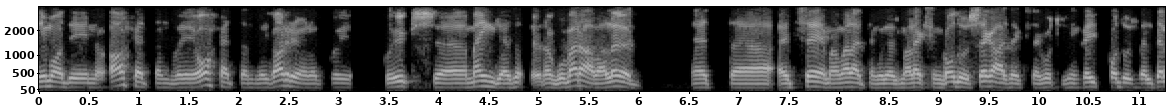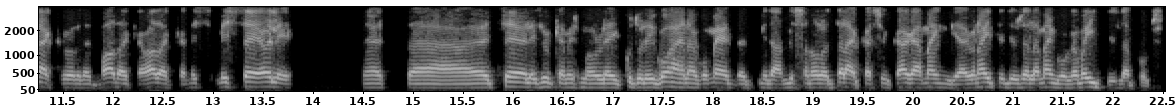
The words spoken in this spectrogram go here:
niimoodi ahvetanud või ohvetanud või karjunud, kui, kui üks äh, mängija nagu värava lööb. et, äh, et see, ma mäletan, kuidas ma läksin kodus segaseks ja kutsusin kõik kodus veel teleka juurde, et vaadake, vaadake, mis, mis see oli et, äh, et see oli niisugune, mis mul tuli kohe nagu meelde, et mida, mis on olnud telekas, niisugune äge mäng ja United ju selle mänguga võitis lõpuks.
